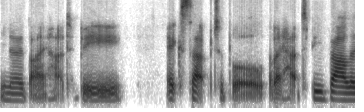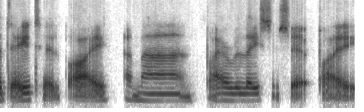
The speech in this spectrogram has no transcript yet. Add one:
you know, that I had to be acceptable, that I had to be validated by a man, by a relationship, by,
